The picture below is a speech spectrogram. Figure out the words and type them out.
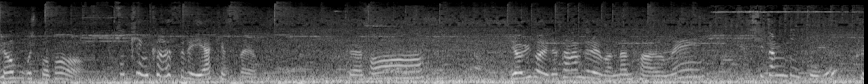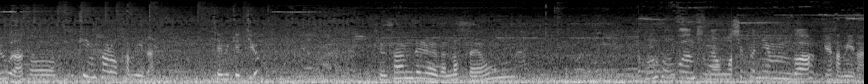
배워보고 싶어서 쿠킹 클래스를 예약했어요. 그래서 여기서 이제 사람들을 만난 다음에 시장도 보고 그리고 나서 쿠킹 하러 갑니다. 재밌겠죠? 그 사람들을 만났어요. 홍콩분 두 명과 셰프님과 함께 갑니다.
